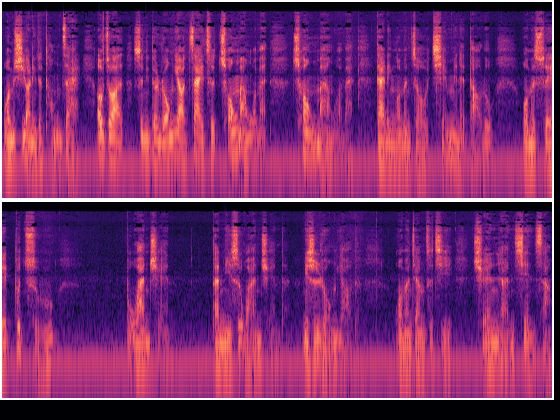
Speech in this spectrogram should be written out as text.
我们需要你的同在。哦，主啊，是你的荣耀再次充满我们，充满我们，带领我们走前面的道路。我们虽不足、不完全，但你是完全的，你是荣耀的。我们将自己全然献上，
